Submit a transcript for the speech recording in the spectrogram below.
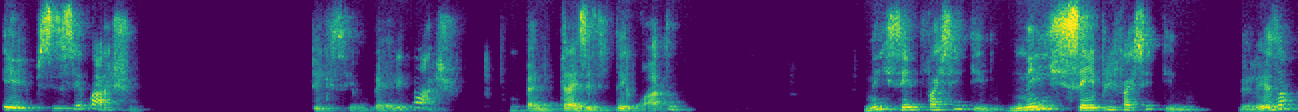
ele precisa ser baixo. Tem que ser um PL baixo. Um PL 334 nem sempre faz sentido. Nem sempre faz sentido. Beleza?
